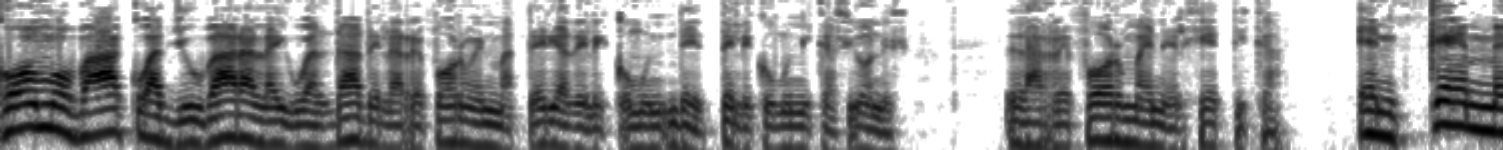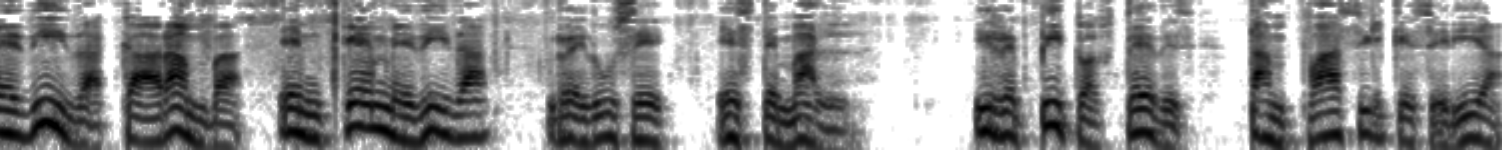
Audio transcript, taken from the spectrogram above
¿Cómo va a coadyuvar a la igualdad de la reforma en materia de, telecomunicaciones? La reforma energética. ¿En qué medida, caramba, en qué medida reduce este mal? Y repito a ustedes, tan fácil que sería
